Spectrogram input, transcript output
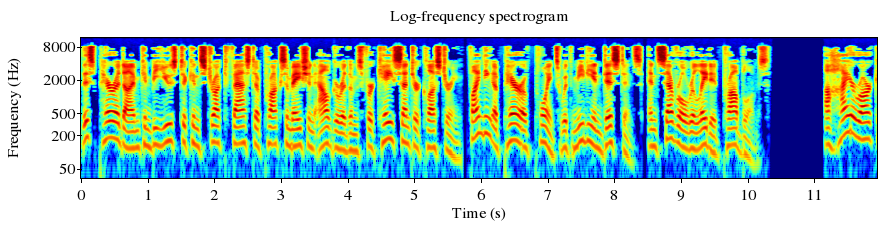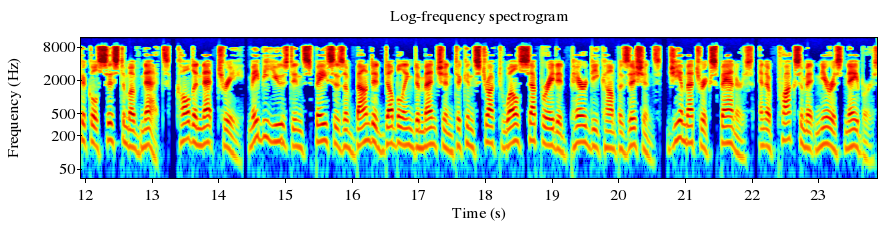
this paradigm can be used to construct fast approximation algorithms for K-center clustering, finding a pair of points with median distance, and several related problems. A hierarchical system of nets, called a net tree, may be used in spaces of bounded doubling dimension to construct well-separated pair decompositions, geometric spanners, and approximate nearest neighbors.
